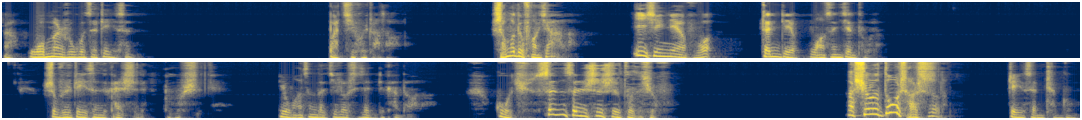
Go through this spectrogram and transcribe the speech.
啊，我们如果在这一生把机会抓到了，什么都放下了，一心念佛，真的往生净土了，是不是这一生就开始的？不是的，你往生到极乐世界，你就看到了，过去生生世世都在学佛，那学了多少世了？这一生成功了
